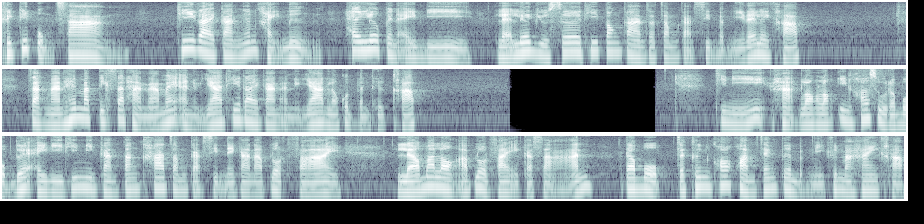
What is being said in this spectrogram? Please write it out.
คลิกที่ปุ่มสร้าง ที่รายการเงื่อนไข 1 ให้เลือกเป็น ID และเลือก User ที่ต้องการจะจำกัดสิทธิ์แบบนี้ได้เลยครับ จากนั้นให้มาติ๊กสถานะไม่อนุญาตที่รายการอนุญาตแล้วกดบันทึกครับ ทีนี้หากลองล็อกอินเข้าสู่ระบบด้วย ID ที่มีการตั้งค่าจำกัดสิทธิ์ในการอัปโหลดไฟล์ แล้วมาลองอัปโหลดไฟล์เอกสาร ระบบจะขึ้นข้อความแจ้งเตือนแบบนี้ขึ้นมาให้ครับ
